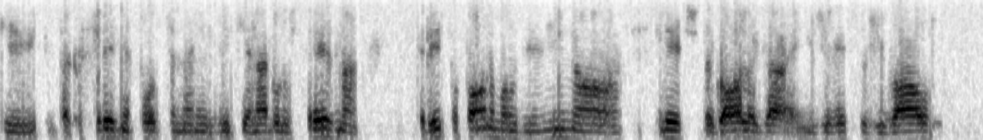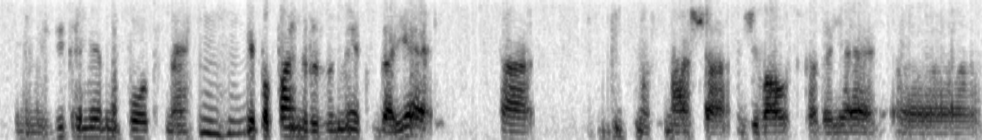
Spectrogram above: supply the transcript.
ki, taka srednja pot se meni zdi, ki je najbolj ustrezna, ker je popolnoma v divino, se sleč do golega in živeti v žival, in mi zdi primerna pot, ne. Uh -huh. Je pa fajn razumeti, da je ta bitnost naša živalska, da je uh,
